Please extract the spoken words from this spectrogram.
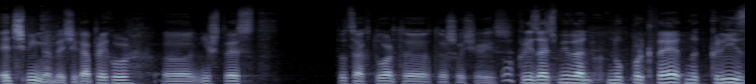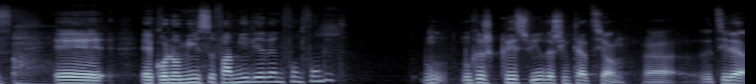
e çmimeve që ka prekur një shtresë të caktuar të të shoqërisë. Po, kriza e çmimeve nuk përkthehet në krizë të ekonomisë së familjeve në fund fundit? Nuk është krizë çmimeve, është inflacion, pra e cila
